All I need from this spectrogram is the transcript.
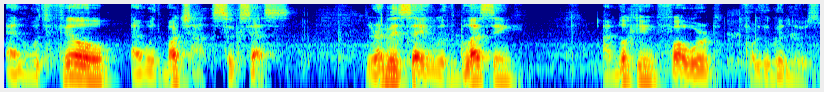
and with fill and with much success. The Rebbe is saying, with blessing, I'm looking forward for the good news.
